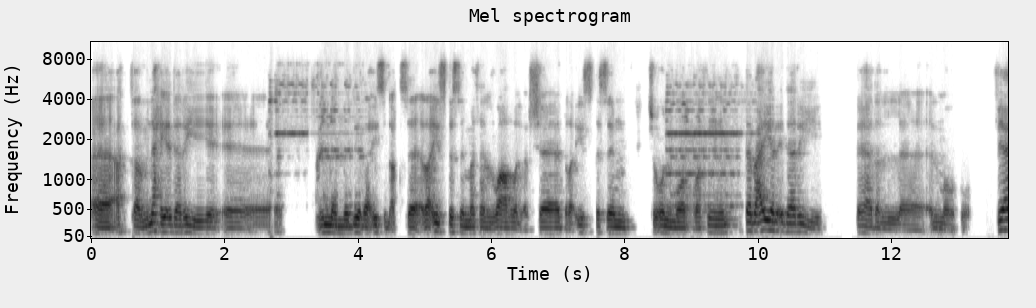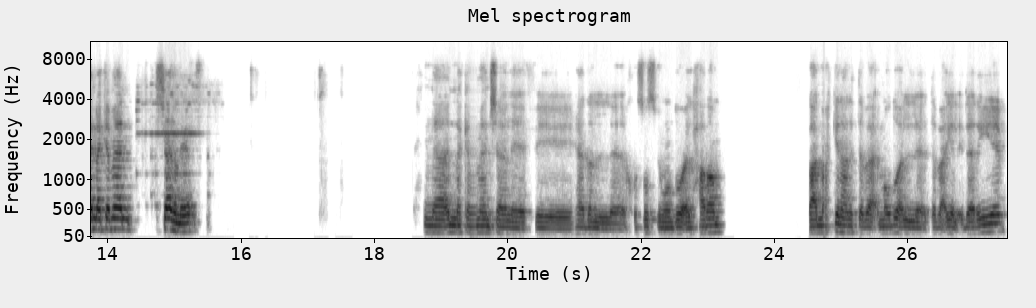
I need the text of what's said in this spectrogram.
آه، أكثر من ناحية إدارية عندنا آه، المدير رئيس الأقسام رئيس قسم مثلا الوعظ والإرشاد رئيس قسم شؤون الموظفين التبعيه الاداريه في هذا الموضوع. في عندنا كمان شغلة إحنا عندنا كمان شغلة في هذا الخصوص في موضوع الحرم. بعد ما حكينا عن التبع... موضوع التبعية الإدارية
